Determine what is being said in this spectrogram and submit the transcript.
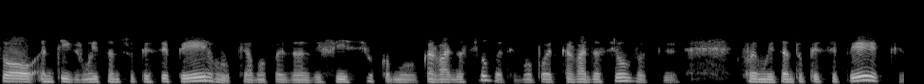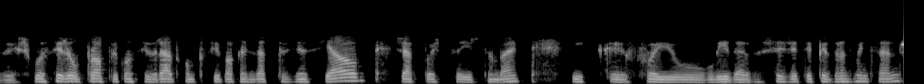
só antigos militantes do PCP, o que é uma coisa difícil, como Carvalho da Silva, teve o apoio de Carvalho da Silva, que foi militante do PCP, que chegou a ser ele próprio considerado como possível candidato presidencial, já depois de sair também, e que foi o líder da CGTP durante muitos anos,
